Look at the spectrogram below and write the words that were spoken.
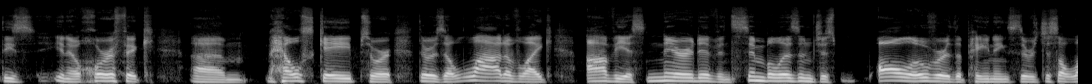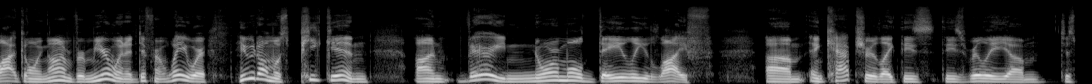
these, you know, horrific um, hellscapes, or there was a lot of like obvious narrative and symbolism just all over the paintings. There was just a lot going on. Vermeer went a different way where he would almost peek in on very normal daily life um, and capture like these these really um, just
